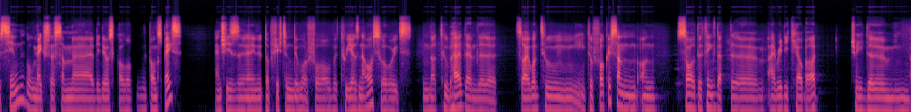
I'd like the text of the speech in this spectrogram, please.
Sin, who makes uh, some uh, videos called PongSpace, and she's in the top 15 in the world for over two years now, so it's not too bad. And so I want to to focus on on of the things that uh, I really care about. Actually, the um,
